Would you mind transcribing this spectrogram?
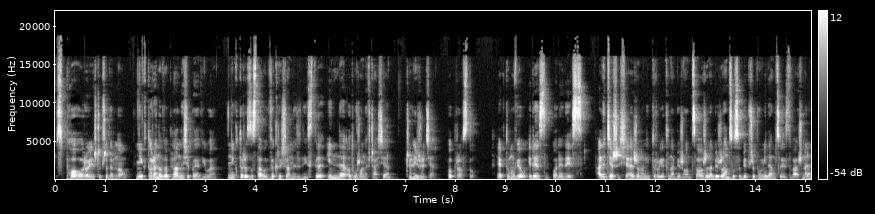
sporo jeszcze przede mną. Niektóre nowe plany się pojawiły, niektóre zostały wykreślone z listy, inne odłożone w czasie, czyli życie, po prostu. Jak to mówią, it is what it is. Ale cieszę się, że monitoruję to na bieżąco, że na bieżąco sobie przypominam, co jest ważne,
